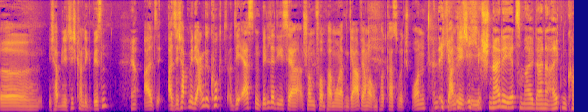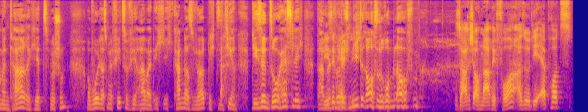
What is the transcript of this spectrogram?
Äh, ich habe in die Tischkante gebissen. Ja. Also, also ich habe mir die angeguckt, die ersten Bilder, die es ja schon vor ein paar Monaten gab, wir haben auch im Podcast darüber gesprochen, Ich, fand ich, ich, schneide jetzt mal deine alten Kommentare hier zwischen, obwohl das mir viel zu viel Arbeit. Ich, ich kann das wörtlich zitieren. Die sind so hässlich, damit würde ich nie draußen rumlaufen. sage ich auch nach wie vor, also die AirPods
